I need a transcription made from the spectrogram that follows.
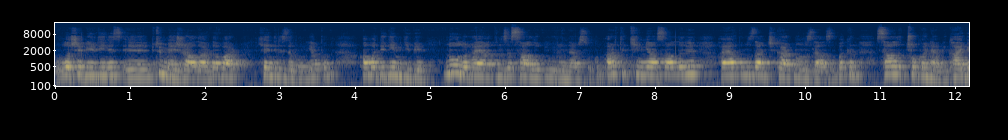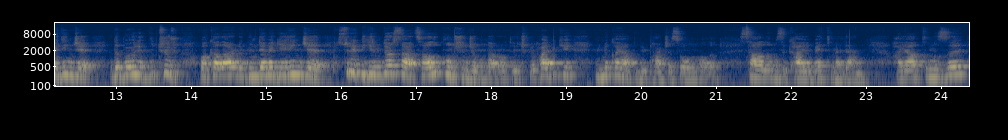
ulaşabildiğiniz e, bütün mecralarda var. Kendiniz de bunu yapın. Ama dediğim gibi ne olur hayatınıza sağlıklı ürünler sokun. Artık kimyasalları hayatımızdan çıkartmamız lazım. Bakın sağlık çok önemli. Kaybedince ya da böyle bu tür vakalarla gündeme gelince sürekli 24 saat sağlık konuşunca bunlar ortaya çıkıyor. Halbuki günlük hayatın bir parçası olmalı. Sağlığımızı kaybetmeden, hayatımızı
